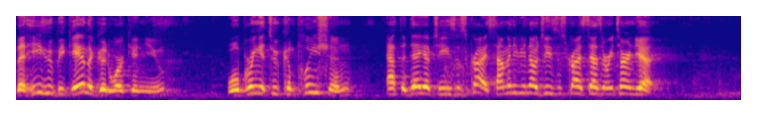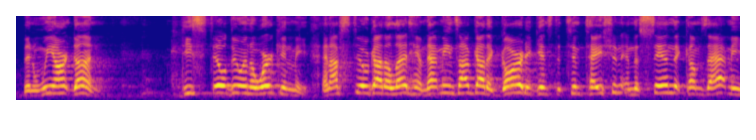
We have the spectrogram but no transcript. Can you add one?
that he who began a good work in you will bring it to completion at the day of Jesus Christ. How many of you know Jesus Christ hasn't returned yet? Then we aren't done. He's still doing the work in me, and I've still got to let Him. That means I've got to guard against the temptation and the sin that comes at me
